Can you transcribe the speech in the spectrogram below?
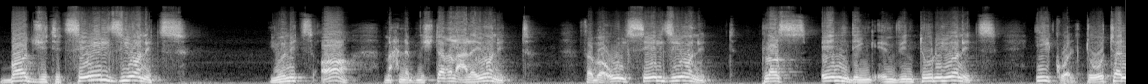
budgeted sales units units آه ما إحنا بنشتغل على unit فبقول sales unit plus ending inventory units equal total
